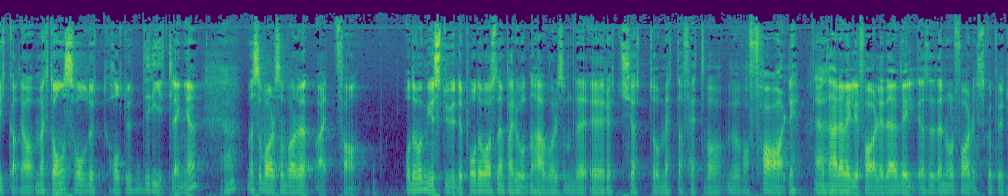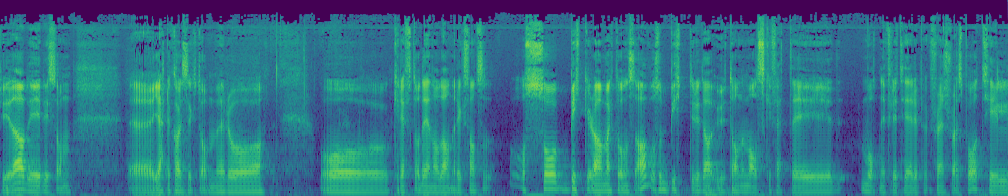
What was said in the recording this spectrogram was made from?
bikka de av. McDonald's holdt ut, holdt ut dritlenge, Ja. men så var det sånn bare Nei, faen. og det var mye studier på. Det var også den perioden her hvor liksom det, eh, rødt kjøtt og metta fett var, var farlig. Dette her er veldig farlig. Det er, veldig, altså, det er noe farlig du skal putte i deg. Og det gir liksom eh, hjerte-karsykdommer og, og kreft og det ene og det andre. ikke sant? Så, og så bikker da McDonald's av, og så bytter de da ut det animalske fettet i måten de friterer french fries på, til,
